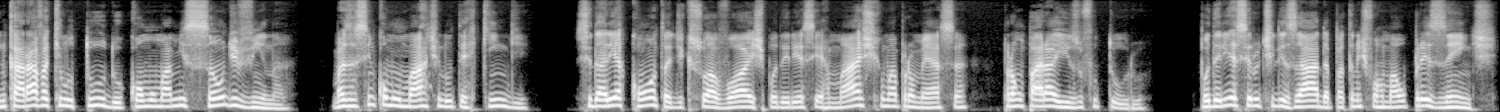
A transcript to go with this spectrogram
Encarava aquilo tudo como uma missão divina, mas assim como Martin Luther King, se daria conta de que sua voz poderia ser mais que uma promessa para um paraíso futuro. Poderia ser utilizada para transformar o presente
